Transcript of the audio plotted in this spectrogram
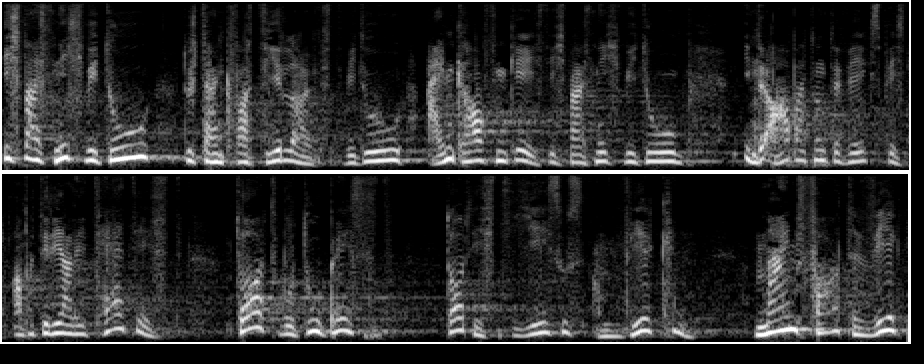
Ich weiß nicht, wie du durch dein Quartier läufst, wie du einkaufen gehst. Ich weiß nicht, wie du in der Arbeit unterwegs bist. Aber die Realität ist, dort, wo du bist, dort ist Jesus am Wirken. Mein Vater wirkt.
